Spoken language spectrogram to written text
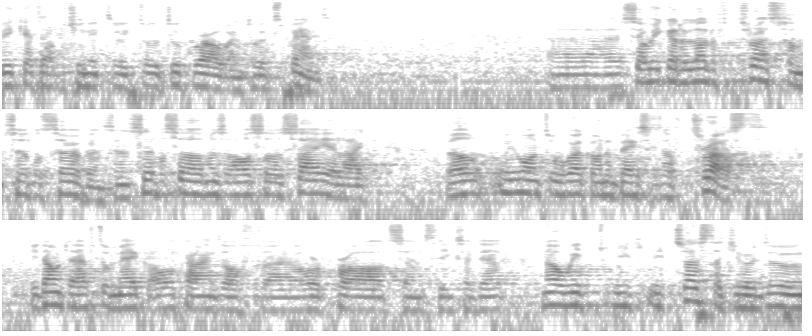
we get the opportunity to, to grow and to expand. Uh, so we get a lot of trust from civil servants, and civil servants also say like, well, we want to work on the basis of trust. You don't have to make all kinds of uh, reports and things. No, we, we, we trust that you're doing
